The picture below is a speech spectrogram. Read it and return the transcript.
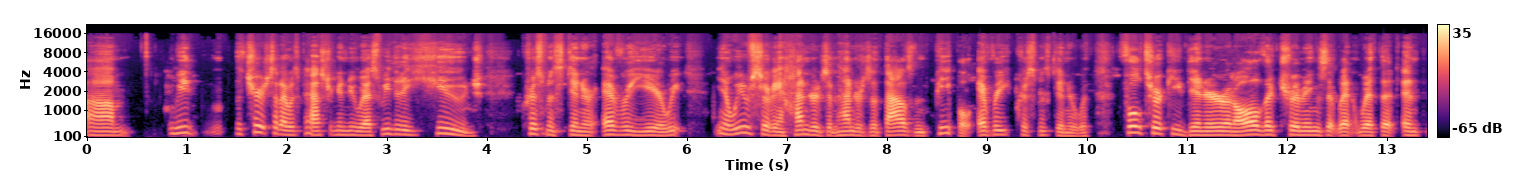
um, we, the church that I was pastoring in New West, we did a huge Christmas dinner every year. We, you know, we were serving hundreds and hundreds of thousands of people every Christmas dinner with full turkey dinner and all the trimmings that went with it and,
